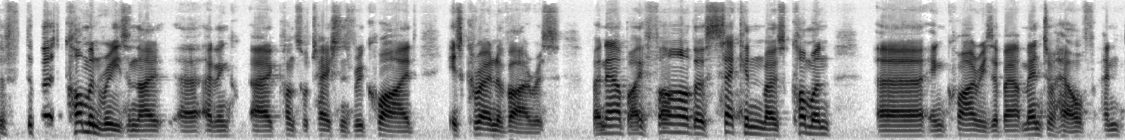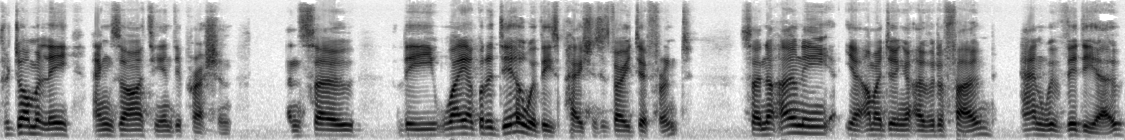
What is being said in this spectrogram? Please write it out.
the, the most common reason I, uh, an uh, consultation is required is coronavirus. But now, by far, the second most common uh, inquiries about mental health and predominantly anxiety and depression. And so, the way I've got to deal with these patients is very different. So, not only yeah, am I doing it over the phone and with video,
